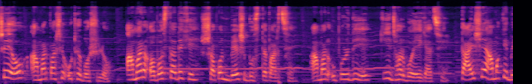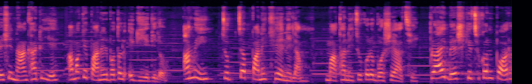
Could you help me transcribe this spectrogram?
সেও আমার পাশে উঠে বসল। আমার অবস্থা দেখে স্বপন বেশ বুঝতে পারছে, আমার উপর দিয়ে কি ঝড় বয়ে গেছে। তাই সে আমাকে বেশি না ঘাটিয়ে আমাকে পানির বোতল এগিয়ে দিল। আমি চুপচাপ পানি খেয়ে নিলাম। মাথা নিচু করে বসে আছি। প্রায় বেশ কিছুক্ষণ পর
